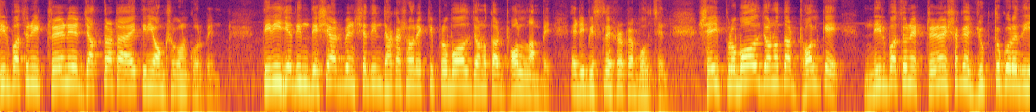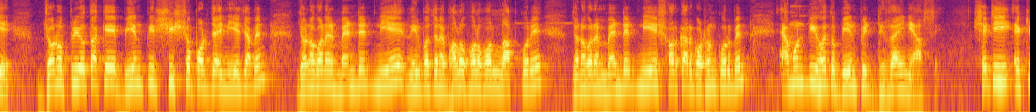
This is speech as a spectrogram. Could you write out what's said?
নির্বাচনী ট্রেনের যাত্রাটায় তিনি অংশগ্রহণ করবেন। তিনি যেদিন দেশে আসবেন, সেদিন ঢাকা শহরে একটি প্রবল জনতার ঢল নামবে, এটি বিশ্লেষকরা বলছেন। সেই প্রবল জনতার ঢলকে নির্বাচনের ট্রেনের সঙ্গে যুক্ত করে দিয়ে জনপ্রিয়তাকে বিএনপির শীর্ষ পর্যায়ে নিয়ে যাবেন। জনগণের ম্যান্ডেট নিয়ে নির্বাচনে ভালো ফলাফল লাভ করে জনগণের ম্যান্ডেট নিয়ে সরকার গঠন করবেন, এমনটি হয়তো বিএনপির ডিজাইনে আসে সেটি একটি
